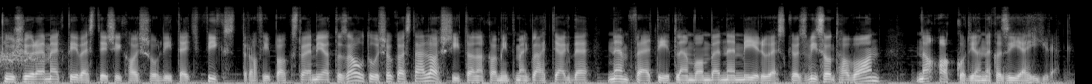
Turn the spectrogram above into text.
külsőre megtévesztésig hasonlít egy fix Trafiboxra, miatt az autósok aztán lassítanak, amint meglátják, de nem feltétlen van benne mérőeszköz. Viszont ha van, na akkor jönnek az ilyen hírek.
